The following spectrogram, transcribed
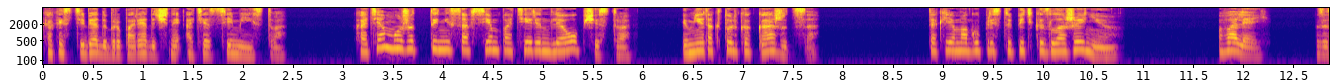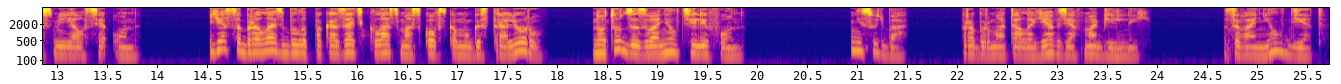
как из тебя добропорядочный отец семейства. Хотя, может, ты не совсем потерян для общества, и мне так только кажется. Так я могу приступить к изложению. Валяй, засмеялся он. Я собралась было показать класс московскому гастролёру, но тут зазвонил телефон. Не судьба, пробормотала я, взяв мобильный. Звонил дед.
